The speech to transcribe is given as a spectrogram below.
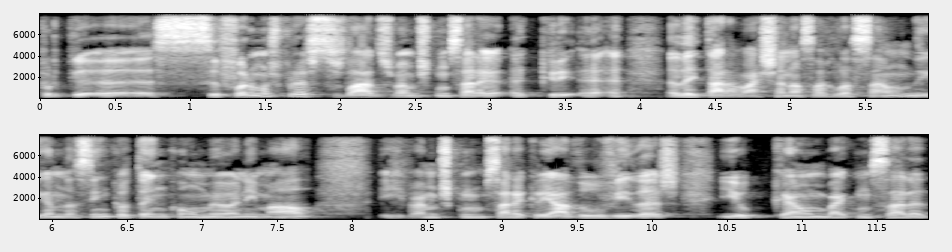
porque uh, se formos por estes lados, vamos começar a, a, a, deitar abaixo a nossa relação, digamos assim, que eu tenho com o meu animal, e vamos começar a criar dúvidas, e o cão vai começar a,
